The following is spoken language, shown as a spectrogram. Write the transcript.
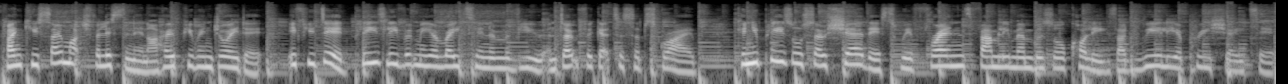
Thank you so much for listening. I hope you enjoyed it. If you did, please leave me a rating and review and don't forget to subscribe. Can you please also share this with friends, family members, or colleagues? I'd really appreciate it.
